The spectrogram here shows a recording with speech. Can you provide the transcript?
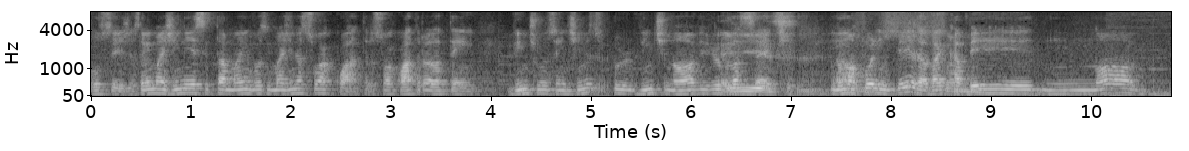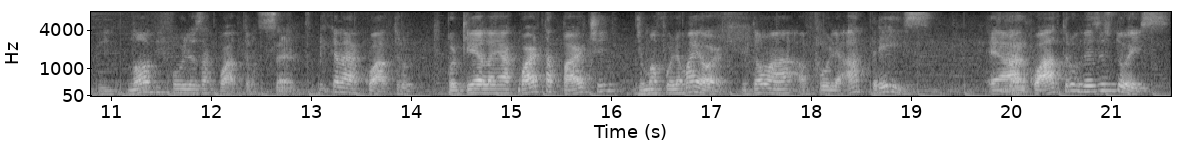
Ou seja, então imagine esse tamanho, você imagina a sua 4. A sua 4 ela tem 21 centímetros por 29,7. Isso. Numa Ah, folha inteira vai caber 9, 9 folhas A4. Certo. Por que ela é A4? Porque ela é a quarta parte de uma folha maior. Então a, a folha A3 é a Vai. A4 vezes 2.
